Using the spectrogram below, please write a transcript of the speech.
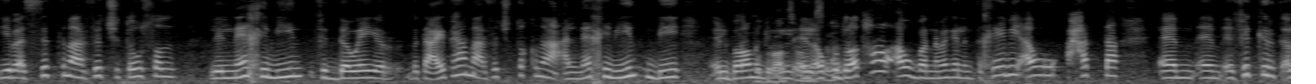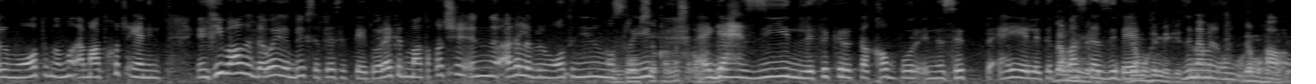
يبقى الست ما عرفتش توصل للناخبين في الدوائر بتاعتها ما عرفتش تقنع الناخبين بالبرامج قدراتها؟ قدراتها أو برنامجها الانتخابي أو حتى فكرة المواطن الم- ما أعتقدش يعني يعني في بعض الدوائر بيكسب فيها ستات ولكن ما أعتقدش إن أغلب المواطنين المصريين جاهزين لفكرة تقبل إن الست هي اللي تبقى ماسكة جدا. ده مهم جدا زمام. الأمور ده مهم آه. جدا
